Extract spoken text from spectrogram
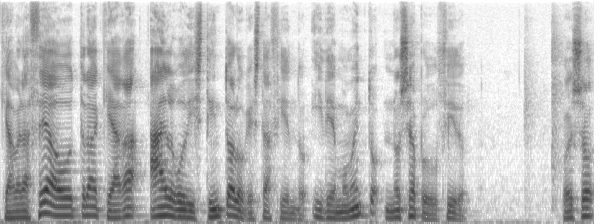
que abrace a otra, que haga algo distinto a lo que está haciendo, y de momento no se ha producido. Por eso,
